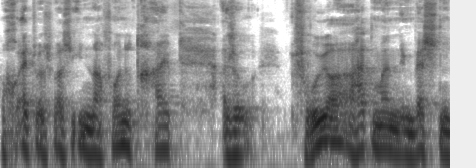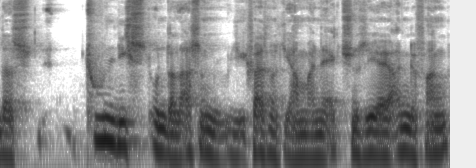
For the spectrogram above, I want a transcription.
auch etwas, was ihn nach vorne treibt. Also früher hat man im Westen das tunlichst unterlassen. Ich weiß noch, die haben eine Actionserie angefangen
